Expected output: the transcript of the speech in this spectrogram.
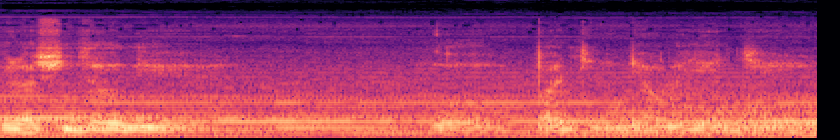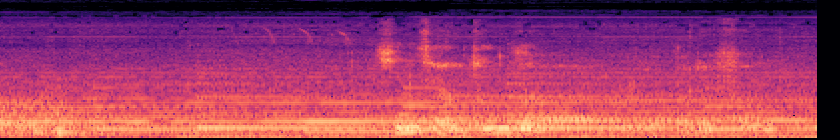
为了寻找你我搬进鸟的眼睛经常盯着路过的风。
